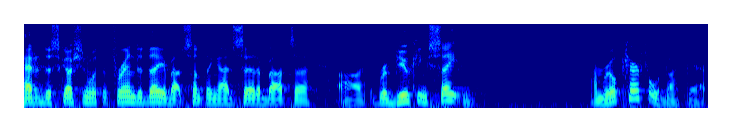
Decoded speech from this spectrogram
Had a discussion with a friend today about something I'd said about uh, uh, rebuking Satan. I'm real careful about that.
